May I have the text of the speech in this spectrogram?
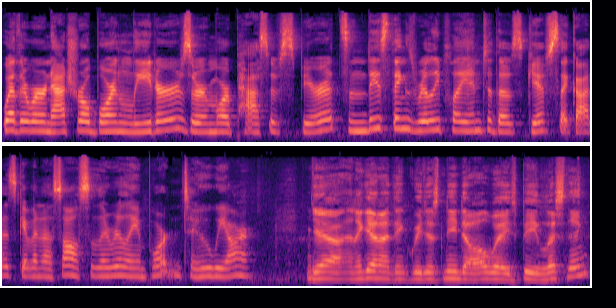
whether we're natural born leaders or more passive spirits. And these things really play into those gifts that God has given us all, so they're really important to who we are. Yeah, and again, I think we just need to always be listening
